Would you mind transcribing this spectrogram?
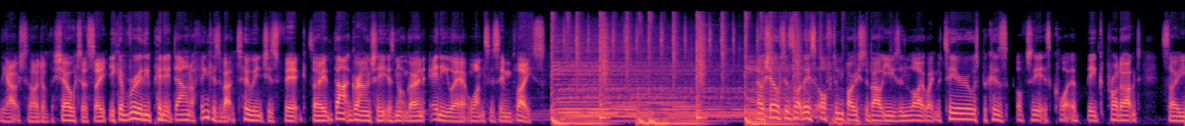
the outside of the shelter. So you can really pin it down. I think it's about two inches thick. So that ground sheet is not going anywhere once it's in place. Now shelters like this often boast about using lightweight materials because obviously it's quite a big product. So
